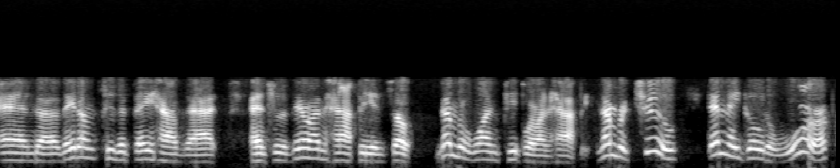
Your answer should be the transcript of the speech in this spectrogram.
and uh, they don't see that they have that, and so they're unhappy. And so, number one, people are unhappy. Number two, then they go to work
